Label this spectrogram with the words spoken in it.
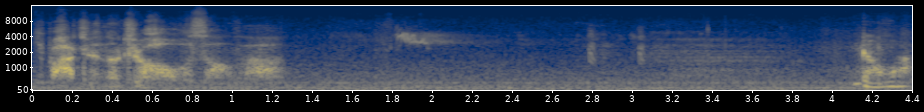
你爸真能治好我嗓子？你等会儿。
